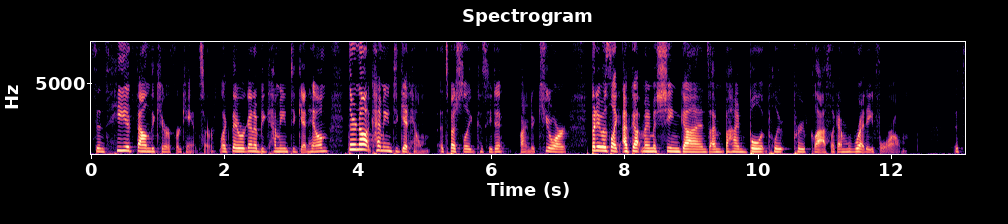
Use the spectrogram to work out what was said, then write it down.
since he had found the cure for cancer. Like they were going to be coming to get him. They're not coming to get him, especially because he didn't find a cure. But it was like, I've got my machine guns. I'm behind bulletproof glass. Like I'm ready for them. It's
